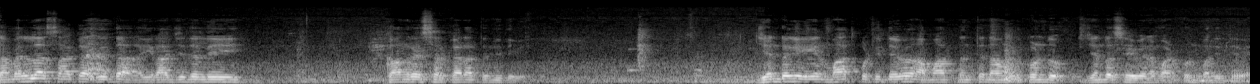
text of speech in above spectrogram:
ತಮ್ಮೆಲ್ಲ ಸಹಕಾರದಿಂದ ಈ ರಾಜ್ಯದಲ್ಲಿ ಕಾಂಗ್ರೆಸ್ ಸರ್ಕಾರ ತಂದಿದ್ದೀವಿ. ಜನರಿಗೆ ಏನು ಮಾತು ಕೊಟ್ಟಿದ್ದೇವೋ ಆ ಮಾತಿನಂತೆ ನಾವು ನಡ್ಕೊಂಡು ಜನರ ಸೇವೆಯನ್ನು ಮಾಡ್ಕೊಂಡು ಬಂದಿದ್ದೇವೆ.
